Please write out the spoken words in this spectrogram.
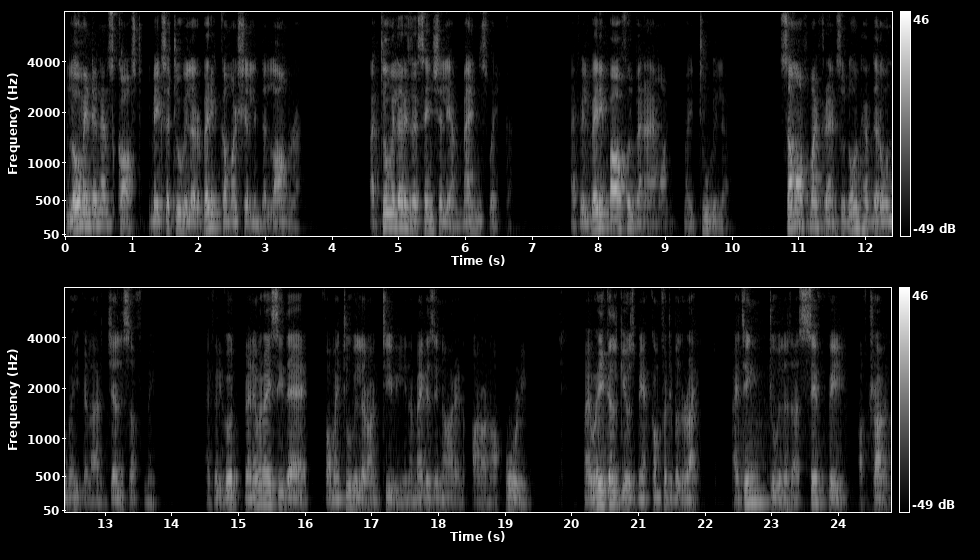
Low maintenance cost makes a two-wheeler very commercial in the long run. A two-wheeler is essentially a man's vehicle. I feel very powerful when I am on my two-wheeler. Some of my friends who don't have their own vehicle are jealous of me. I feel good whenever I see the ad for my two-wheeler on TV, in a magazine or, in, or on a hoarding. My vehicle gives me a comfortable ride. I think two-wheelers are a safe way of travel.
